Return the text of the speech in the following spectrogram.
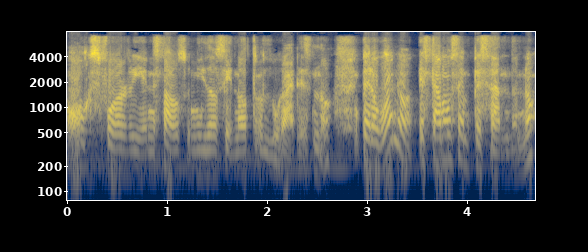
Oxford y en Estados Unidos y en otros lugares, ¿no? Pero bueno, estamos empezando, ¿no?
